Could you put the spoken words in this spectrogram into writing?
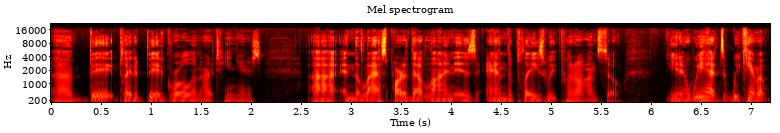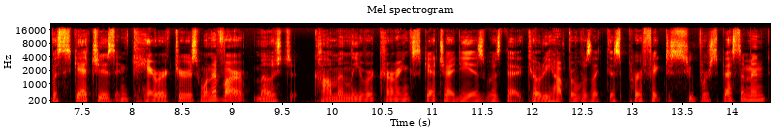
Uh, big played a big role in our teen years. Uh, and the last part of that line is and the plays we put on. So you know, we had we came up with sketches and characters. One of our most commonly recurring sketch ideas was that Cody Hopper was like this perfect super specimen,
